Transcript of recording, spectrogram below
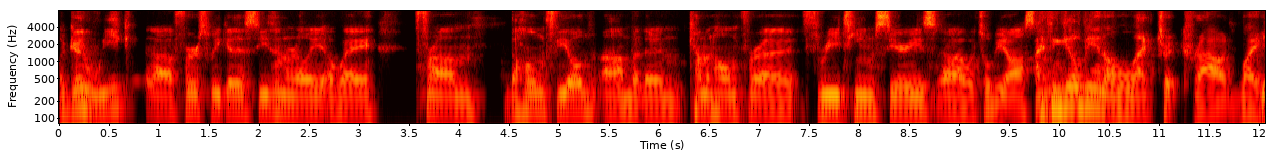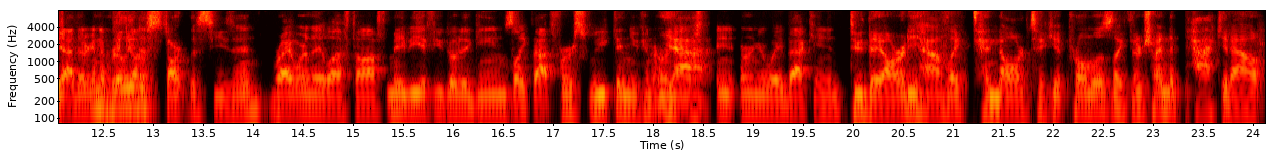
a good week, uh first week of the season really away from the home field, um, but then coming home for a three team series, uh, which will be awesome. I think it'll be an electric crowd. Like, yeah, they're gonna really really to start the season. right where they left off. Maybe if you go to the games like that first week, then you can earn Yeah. your, earn your way back in. Dude, they already have like $10 ticket promos. Like, they're trying to pack it out.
